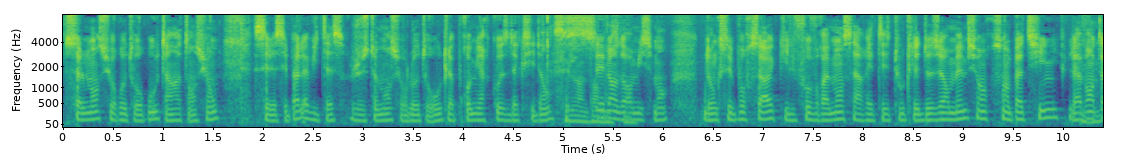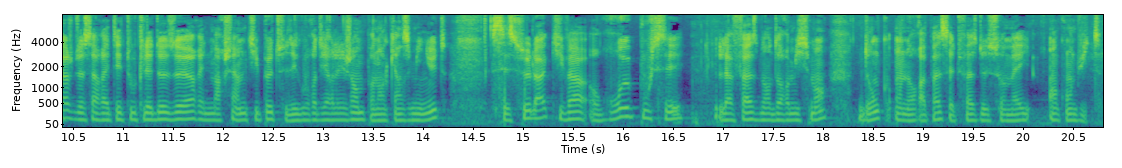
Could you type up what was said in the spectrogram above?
seulement sur autoroute, hein, attention, c'est pas la vitesse justement sur l'autoroute. La première cause d'accident, c'est l'endormissement. Donc c'est pour ça qu'il faut vraiment s'arrêter toutes les deux heures, même si on ressent pas de signe. L'avantage mhm. de s'arrêter toutes les deux heures et de marcher un petit peu, de se dégourdir les jambes pendant 15 minutes, c'est cela qui va repousser la phase d'endormissement. Donc on n'aura pas cette phase de sommeil en conduite.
